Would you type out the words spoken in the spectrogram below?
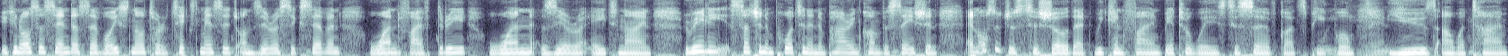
You can also send us a voice note or a text message on 067 153 1089. Really, such an important and empowering conversation, and also just to show that we can find better better ways to serve God's people, use our time,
